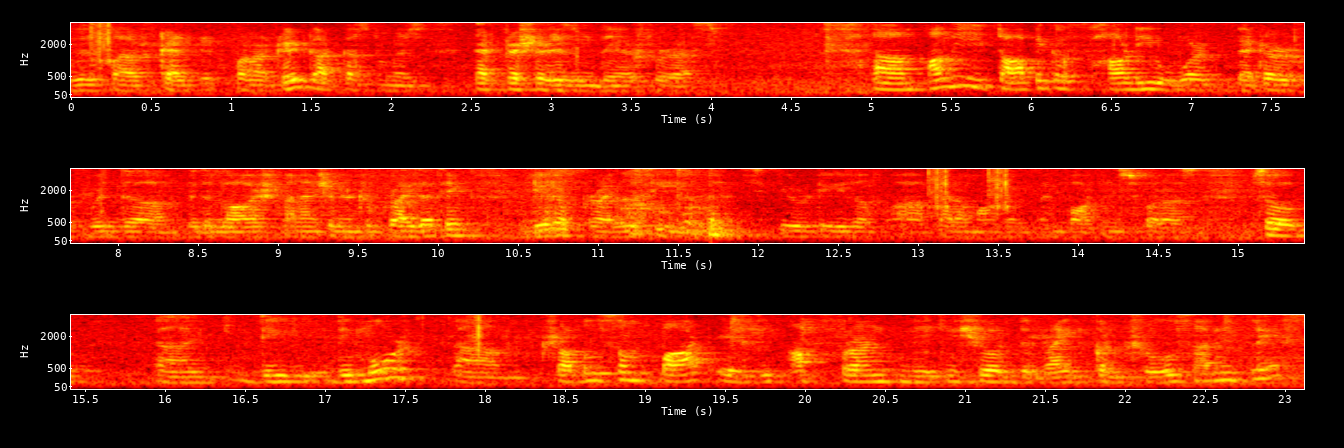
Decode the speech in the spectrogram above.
with our credit, for our credit card customers, that pressure isn't there for us. Um, on the topic of how do you work better with the, with a large financial enterprise, I think data privacy and security is of uh, paramount importance for us. So uh, the, the more um, troublesome part is the upfront making sure the right controls are in place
